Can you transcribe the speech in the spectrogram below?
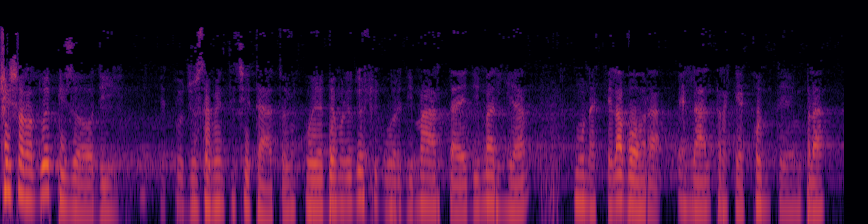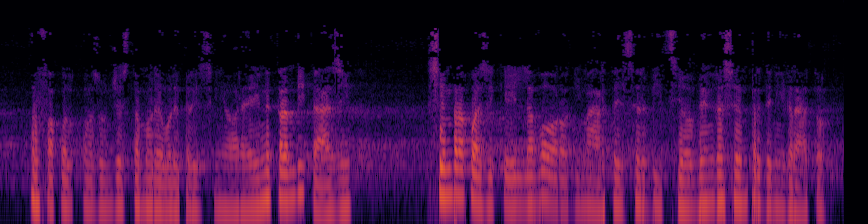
Ci sono due episodi tu giustamente hai citato, in cui abbiamo le due figure di Marta e di Maria, una che lavora e l'altra che contempla o fa qualcosa, un gesto amorevole per il Signore. In entrambi i casi sembra quasi che il lavoro di Marta, il servizio, venga sempre denigrato.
